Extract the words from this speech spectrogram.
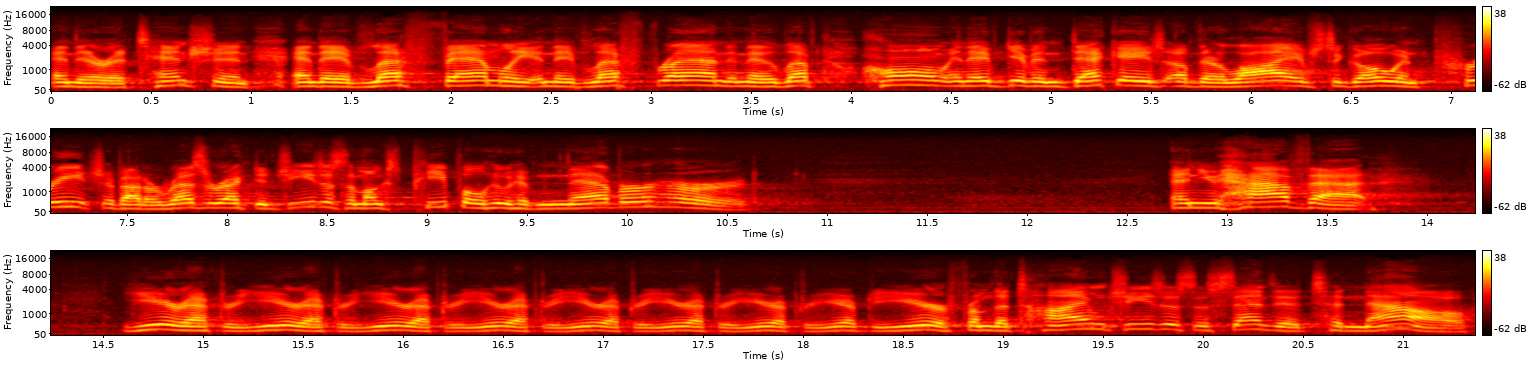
and their attention, and they have left family and they've left friend and they've left home and they've given decades of their lives to go and preach about a resurrected Jesus amongst people who have never heard and you have that year after year after year after year after year after year after year after year after year. From the time Jesus ascended to now,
